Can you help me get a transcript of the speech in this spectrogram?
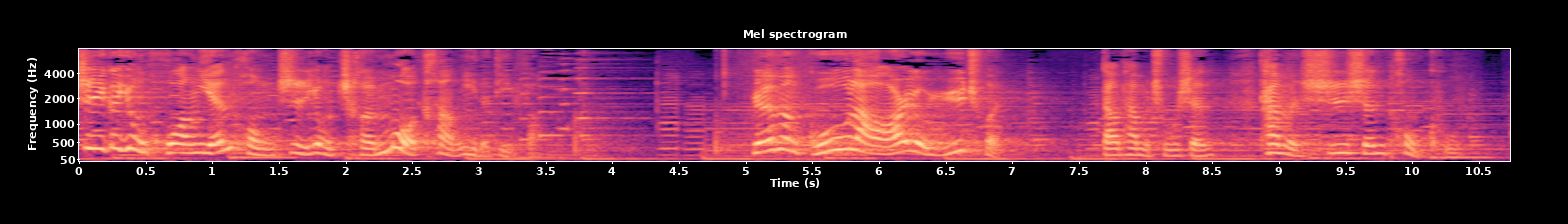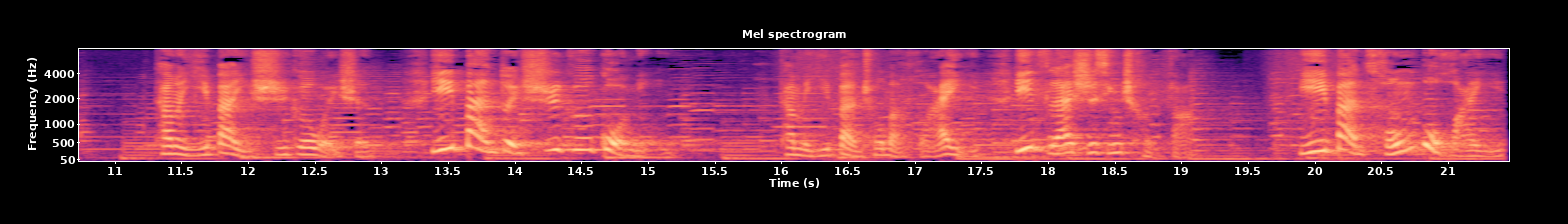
是一个用谎言统治、用沉默抗议的地方。人们古老而又愚蠢。当他们出生，他们失声痛哭。他们一半以诗歌为生，一半对诗歌过敏。他们一半充满怀疑，以此来实行惩罚。一半从不怀疑，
